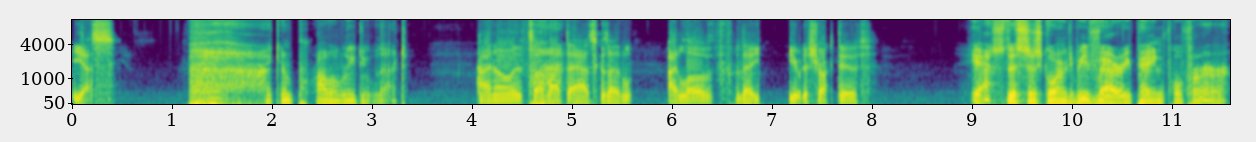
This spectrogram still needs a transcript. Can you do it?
Yes, I can probably do that. I know it's a lot to ask because I I love that you're destructive. Yes, this is going to be very painful for her.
